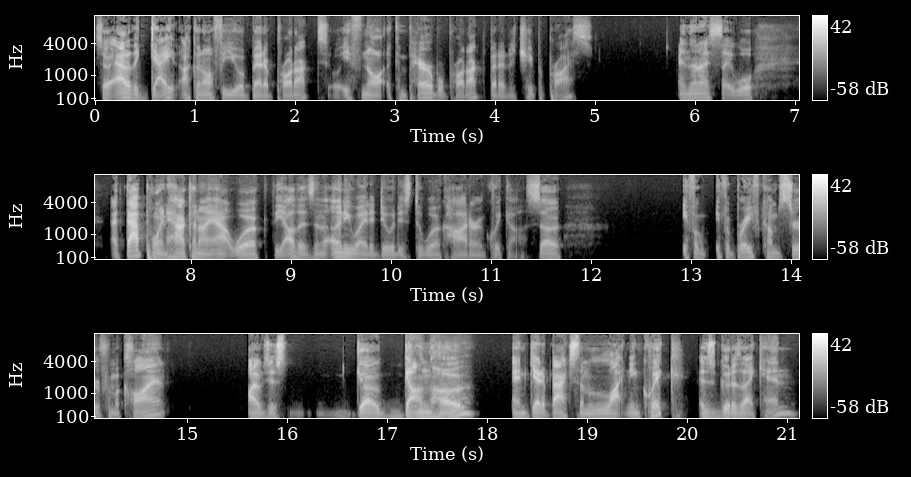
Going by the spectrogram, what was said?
So out of the gate, I can offer you a better product, or if not a comparable product, but at a cheaper price. And then I say, well, at that point, how can I outwork the others? And the only way to do it is to work harder and quicker. So if a, if a brief comes through from a client, I just go gung ho and get it back to them lightning quick, as good as I can.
